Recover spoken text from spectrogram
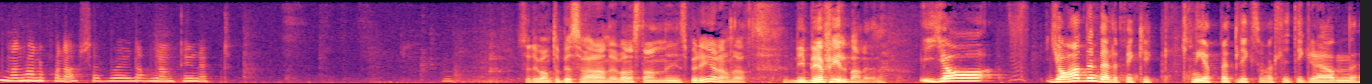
man håller på att lära sig varje dag någonting nytt. Så det var inte besvärande, det var nästan inspirerande att ni blev filmade? Ja, jag hade väldigt mycket knepet liksom att lite grann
